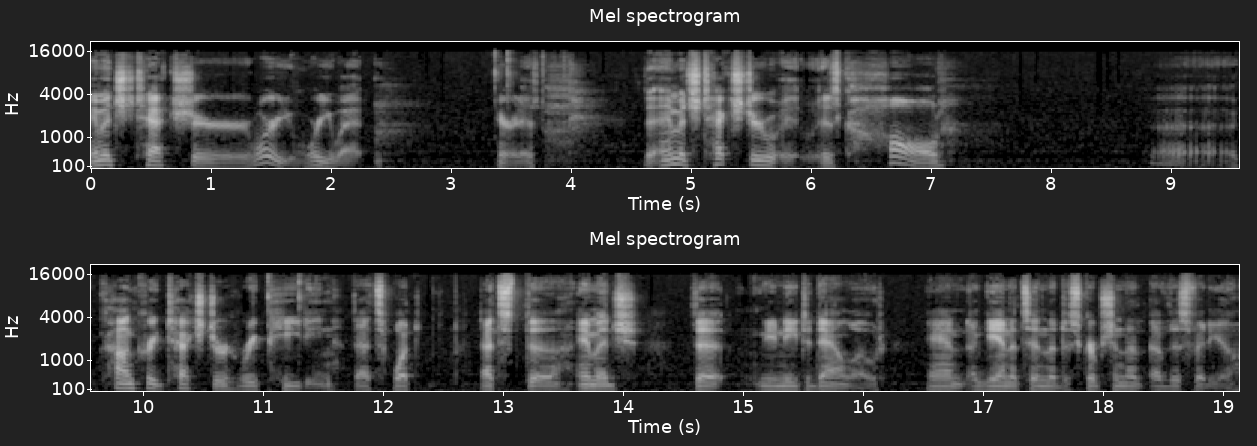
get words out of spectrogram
image texture where are you where are you at? Here it is. The image texture is called uh, concrete texture repeating. That's what that's the image that you need to download. And again it's in the description of, of this video.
